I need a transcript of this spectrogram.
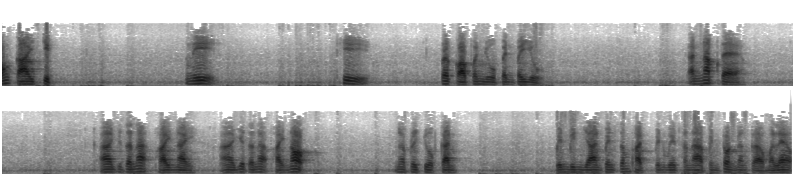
ของกายจิต นี้ที่ประกอบกันอยู่เป็นไปอยู่ อันนับแต่ อายตนะภายใน อายตนะภายนอกนาประจบกัน เป็นวิญญาณเป็นสัมผัส เป็นเวทนาเป็นต้นดังกล่าวมาแล้ว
